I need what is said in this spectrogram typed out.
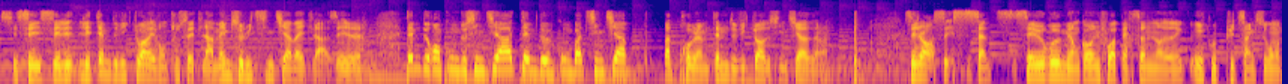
C'est les, thèmes de victoire, ils vont tous être là. Même celui de Cynthia va être là. Euh, thème de rencontre de Cynthia, thème de combat de Cynthia, pas de problème. Thème de victoire de Cynthia. ça- C'est genre, c'est- heureux, mais encore une fois, personne n'en écoute plus de 5 secondes.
